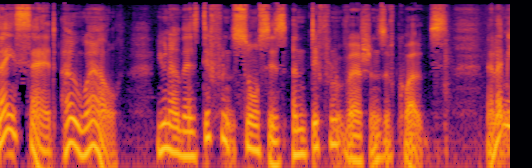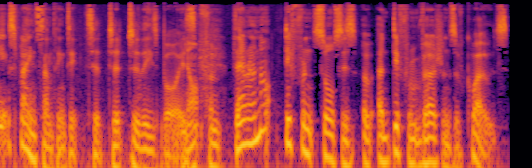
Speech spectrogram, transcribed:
they said, oh, well, you know, there's different sources and different versions of quotes. Now, let me explain something to, to, to, to these boys. Not from- There are not different sources of, and different versions of quotes.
